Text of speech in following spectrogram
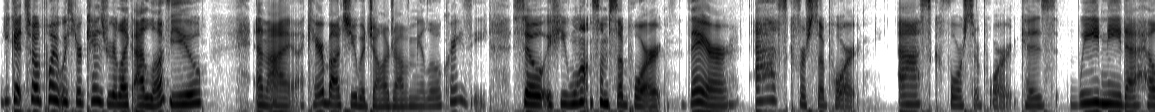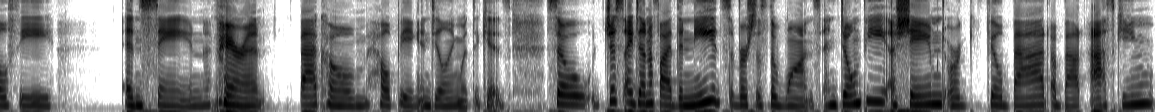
you get to a point with your kids where you're like, I love you. And I, I care about you, but y'all are driving me a little crazy. So if you want some support there, ask for support. Ask for support because we need a healthy and sane parent back home helping and dealing with the kids. So just identify the needs versus the wants and don't be ashamed or feel bad about asking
